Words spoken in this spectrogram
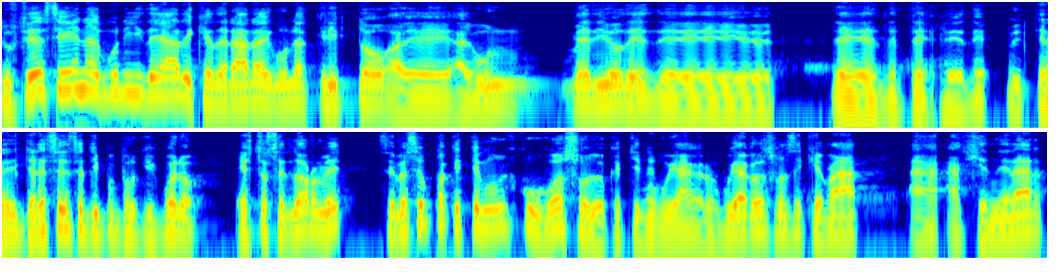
¿Ustedes tienen alguna idea de generar alguna cripto, eh, algún medio de, de, de, de, tener este tipo? Porque, bueno, esto es enorme. Se me hace un paquete muy jugoso lo que tiene Wiagro. Wiagro se me hace que va a, generar.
